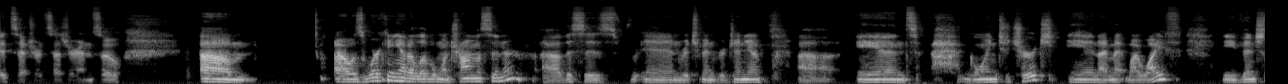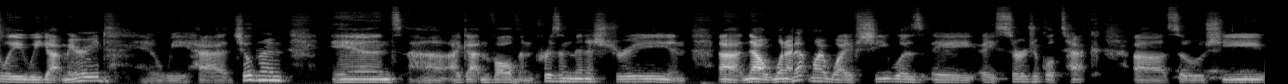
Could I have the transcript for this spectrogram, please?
etc., etc." And so, um, I was working at a level one trauma center. Uh, this is in Richmond, Virginia, uh, and going to church. And I met my wife. Eventually, we got married. We had children, and uh, I got involved in prison ministry. And uh, now, when I met my wife, she was a, a surgical tech. Uh, so she,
